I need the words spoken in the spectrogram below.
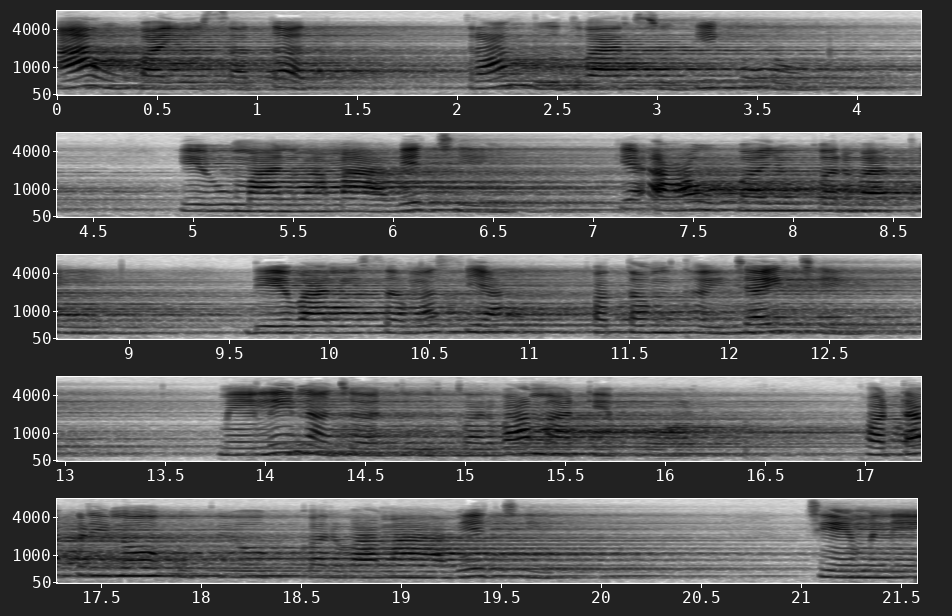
આ ઉપાયો સતત ત્રણ બુધવાર સુધી કરો. એવું માનવામાં આવે છે કે આ ઉપાયો કરવાથી દેવાની સમસ્યા ખતમ થઈ જાય છે. મેલી નજર દૂર કરવા માટે પણ ફટકડીનો ઉપયોગ કરવામાં આવે છે. જેમને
